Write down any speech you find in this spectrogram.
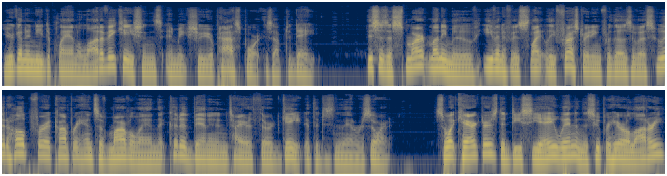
you're going to need to plan a lot of vacations and make sure your passport is up to date. This is a smart money move, even if it's slightly frustrating for those of us who had hoped for a comprehensive Marvel land that could have been an entire third gate at the Disneyland Resort. So, what characters did DCA win in the superhero lottery?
